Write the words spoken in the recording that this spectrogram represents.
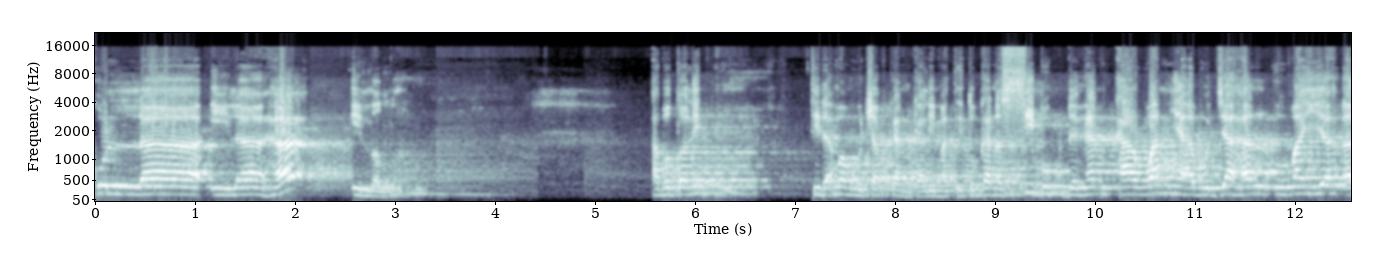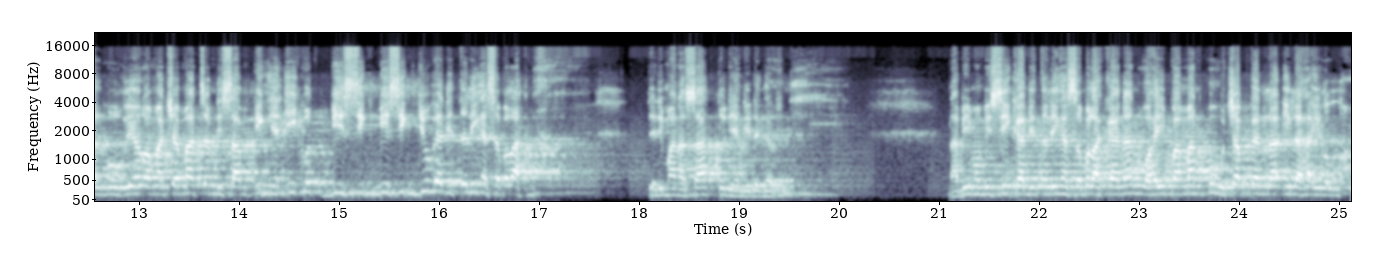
kul la ilaha illallah Abu Talib tidak mau mengucapkan kalimat itu karena sibuk dengan kawannya Abu Jahal, Umayyah, Al-Mughirah macam-macam di sampingnya ikut bisik-bisik juga di telinga sebelahnya. Jadi mana satu yang didengar? Nabi membisikkan di telinga sebelah kanan, wahai pamanku ucapkan la ilaha illallah.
